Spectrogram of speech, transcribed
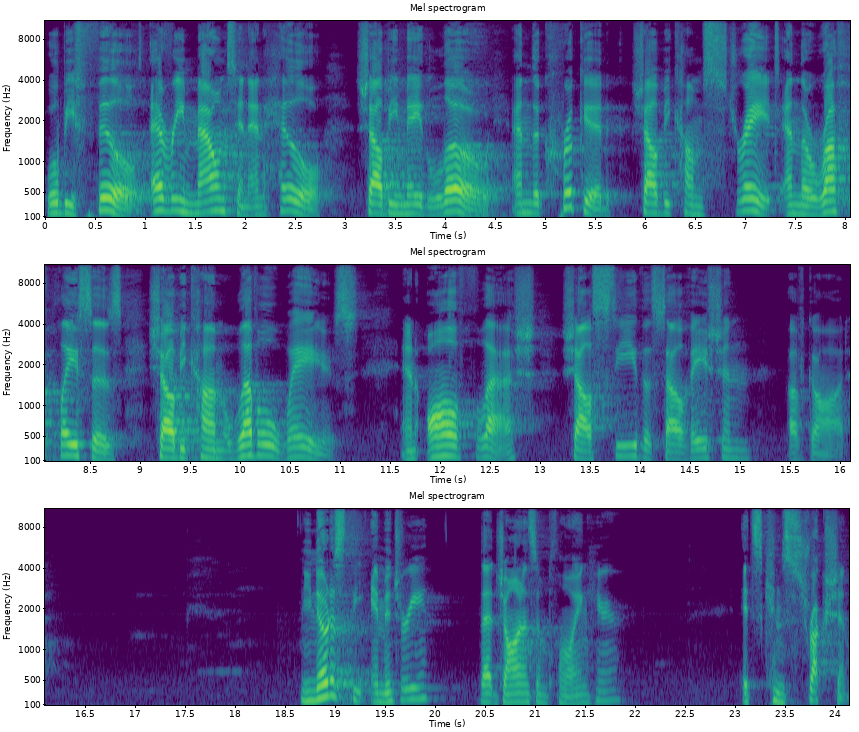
will be filled, every mountain and hill shall be made low, and the crooked shall become straight, and the rough places shall become level ways and all flesh shall see the salvation of God. You notice the imagery that John is employing here? It's construction.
